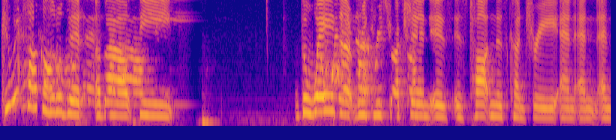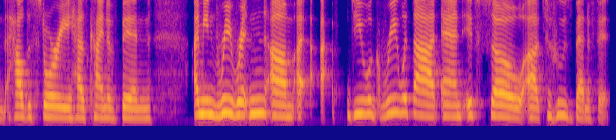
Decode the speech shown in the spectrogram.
Can we talk a little bit about the the way that reconstruction is is taught in this country and and and how the story has kind of been i mean rewritten um, I, I, do you agree with that? And if so uh, to whose benefit?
